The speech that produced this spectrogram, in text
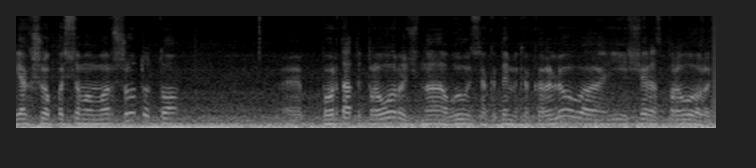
Якщо по цьому маршруту, то е, повертати праворуч на вулицю Академіка Корольова і ще раз праворуч.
